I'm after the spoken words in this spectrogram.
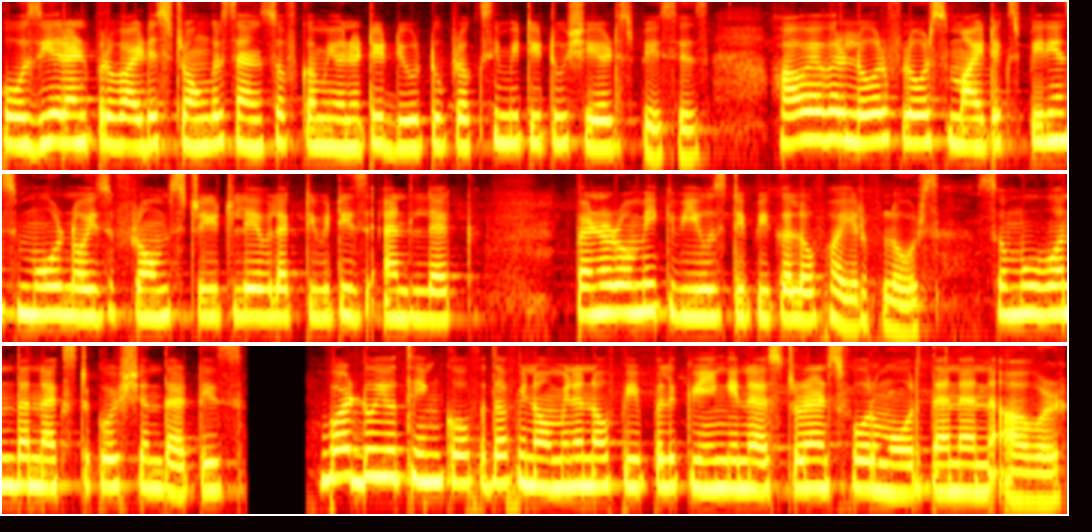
cozier and provide a stronger sense of community due to proximity to shared spaces. However, lower floors might experience more noise from street level activities and lack panoramic views typical of higher floors. So move on the next question that is what do you think of the phenomenon of people queuing in restaurants for more than an hour?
